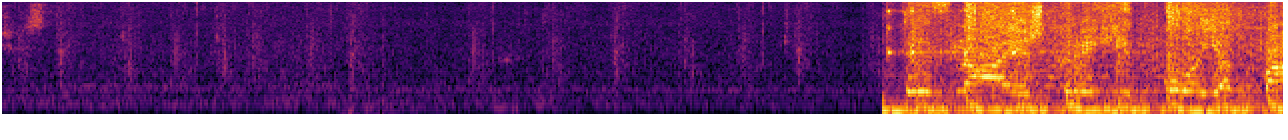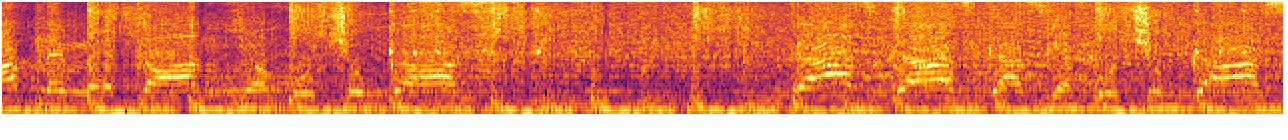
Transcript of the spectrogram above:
Частина. Ти знаєш, крихітко, як пахне метан, я хочу газ. Газ, газ, газ, я хочу газ.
